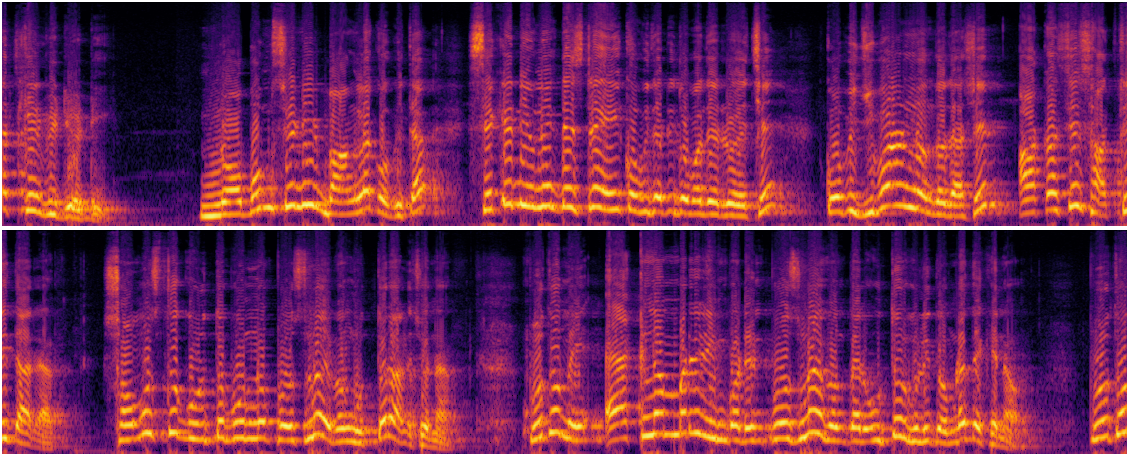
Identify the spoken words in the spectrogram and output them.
আজকের ভিডিওটি। নবম শ্রেণির বাংলা কবিতা সেকেন্ড ইউনিট টেস্টে এই কবিতাটি তোমাদের রয়েছে। কবি জীবনানন্দ দাশের আকাশে সাতটি তারা। সমস্ত গুরুত্বপূর্ণ প্রশ্ন এবং উত্তর আলোচনা। প্রথমে এক নম্বরের ইম্পর্টেন্ট প্রশ্ন এবং তার উত্তরগুলি তোমরা দেখে নাও। প্রথম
